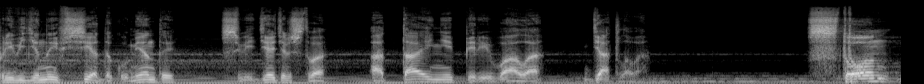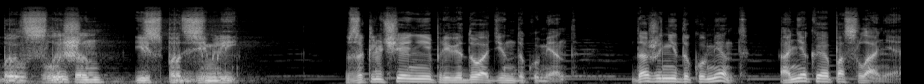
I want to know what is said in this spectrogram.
приведены все документы, свидетельства о тайне перевала Дятлова. Стон был слышен из-под земли. В заключении приведу один документ. Даже не документ, а некое послание.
